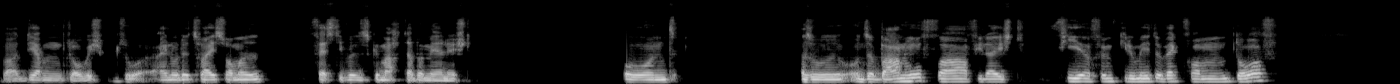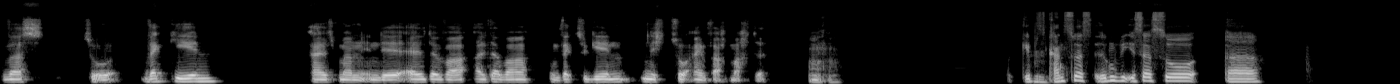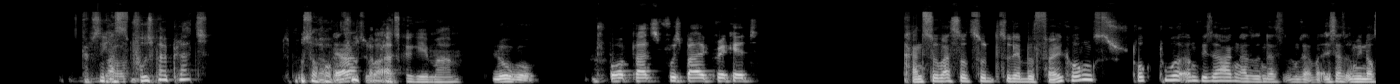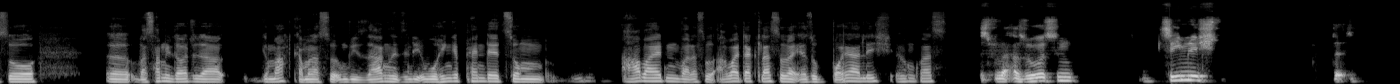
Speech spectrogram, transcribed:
war, die haben, glaube ich, so ein oder zwei Sommerfestivals gemacht, aber mehr nicht. Und also unser Bahnhof war vielleicht vier, fünf Kilometer weg vom Dorf, was so weggehen als man in der Alter war, Alter war, um wegzugehen, nicht so einfach machte. Mhm. Gibt's, kannst du das irgendwie, ist das so, äh, Gab es nicht Was- auch einen Fußballplatz? Es muss doch auch Ja, einen Fußballplatz gegeben haben. Logo. Sportplatz, Fußball, Cricket. kannst du was so zu, zu der Bevölkerungsstruktur irgendwie sagen? Also sind das, ist das irgendwie noch so, äh, was haben die Leute da gemacht? Kann man das so irgendwie sagen? Sind die irgendwo hingependelt zum Arbeiten? War das so Arbeiterklasse oder eher so bäuerlich irgendwas? Es war, also es sind ziemlich,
